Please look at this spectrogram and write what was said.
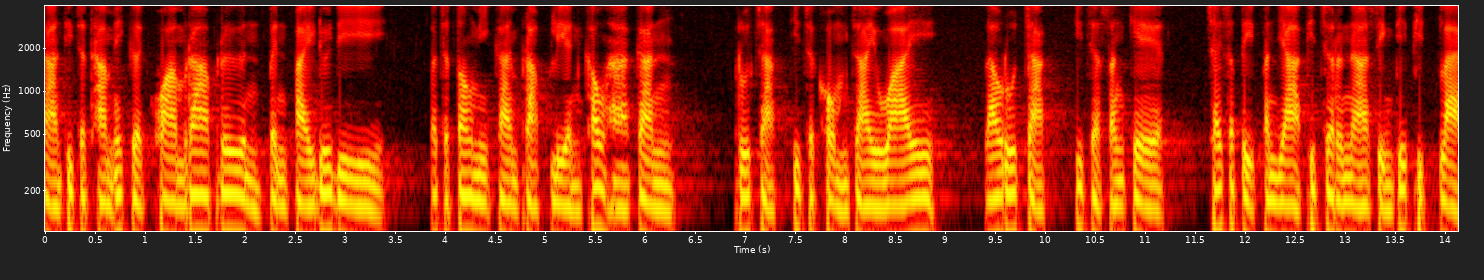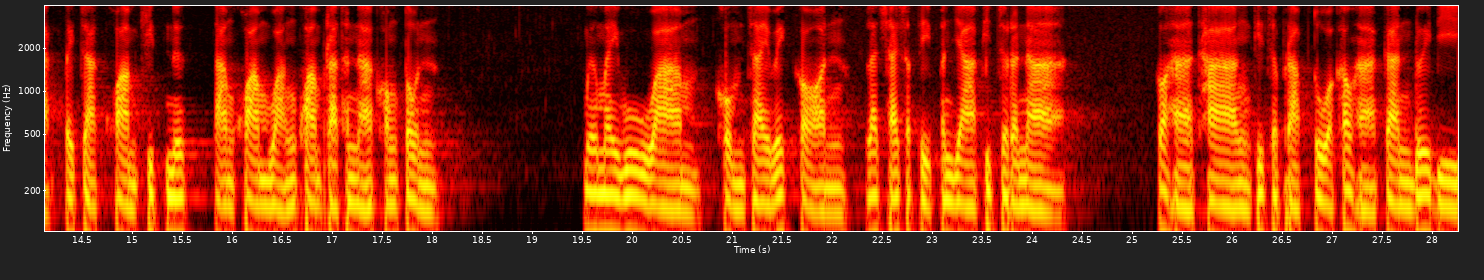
การที่จะทำให้เกิดความราบรื่นเป็นไปด้วยดี ก็จะต้องมีการปรับเปลี่ยนเข้าหากัน รู้จักที่จะข่มใจไว้ แล้วรู้จักที่จะสังเกต ใช้สติปัญญาพิจารณาสิ่งที่ผิดแปลกไปจากความคิดนึกตามความหวังความปรารถนาของตน เมื่อไม่วู่วามข่มใจไว้ก่อน และใช้สติปัญญาพิจารณา ก็หาทางที่จะปรับตัวเข้าหากันด้วยดี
